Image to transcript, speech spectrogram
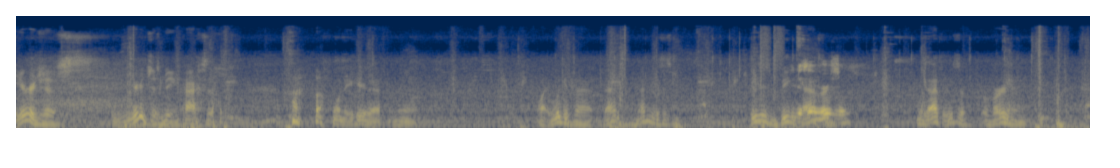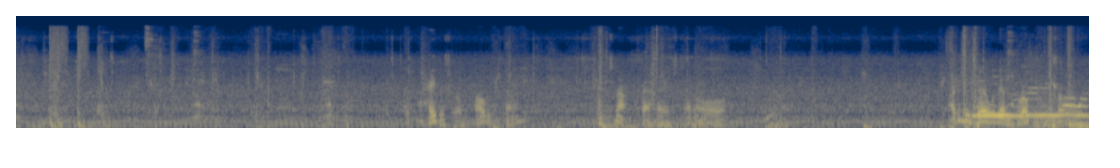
You're just, you're just being passive. I don't want to hear that from him. Like, look at that. That that is just, he's just being Just passive. Exactly. He's a, a version. I hate this one. Holy cow. It's not fast at all. I can do better with that broken control.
